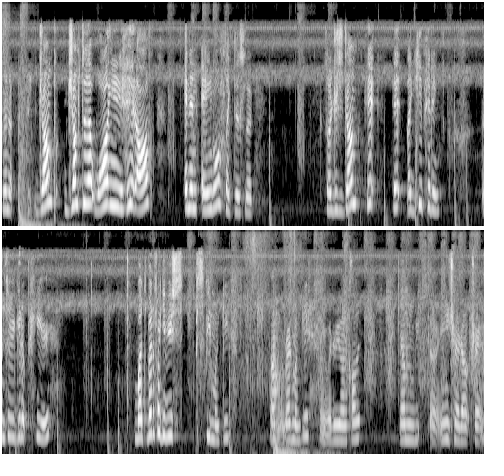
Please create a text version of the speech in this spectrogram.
right? Jump, jump to that wall, and you hit off in an angle like this. Look. So just jump, hit, hit, like keep hitting until you get up here. But it's better if I give you speed monkey, um, red monkey, or whatever you want to call it. Um, uh, you try it out, try it.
